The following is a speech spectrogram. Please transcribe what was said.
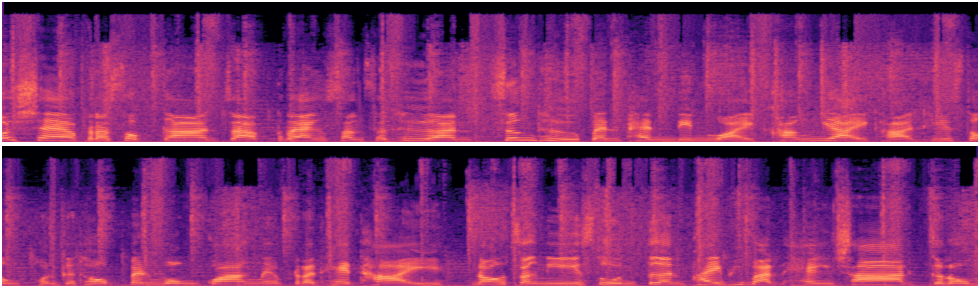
สต์แชร์ประสบการณ์จากแรงสั่นสะเทือน ซึ่งถือเป็นแผ่นดินไหวครั้งใหญ่ค่ะ ที่ส่งผลกระทบเป็นวงกว้างในประเทศไทย นอกจากนี้ศูนย์เตือนภัยพิบัติแห่งชาติ กรม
